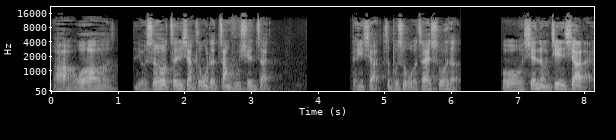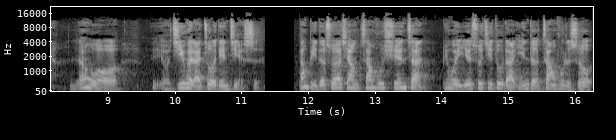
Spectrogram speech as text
啊，我有时候真想跟我的丈夫宣战。等一下，这不是我在说的，我先冷静下来，让我有机会来做一点解释。当彼得说要向丈夫宣战，并为耶稣基督来赢得丈夫的时候，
